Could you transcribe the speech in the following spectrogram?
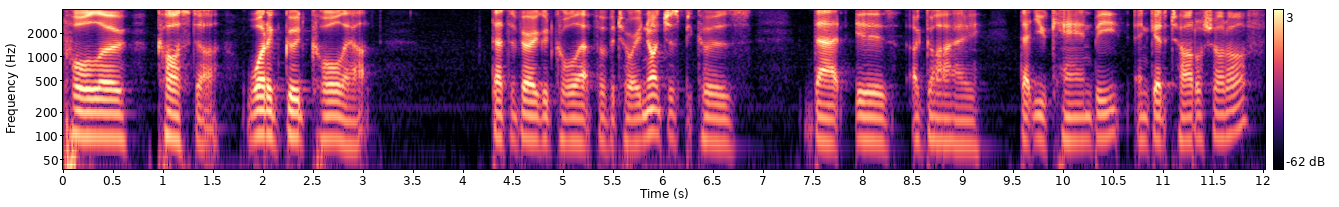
Paulo Costa. What a good call out. That's a very good call out for Vettori, not just because that is a guy that you can beat and get a title shot off,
